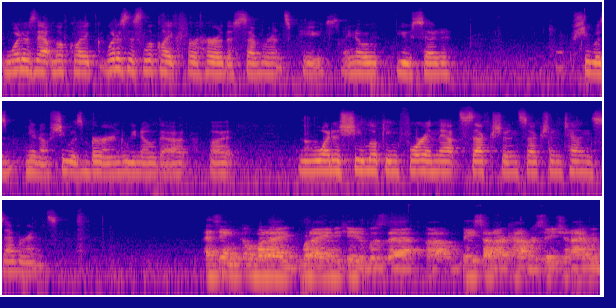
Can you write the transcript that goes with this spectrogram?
what does that look like, what does this look like for her, the severance piece? I know you said she was, you know, she was burned, we know that, but what is she looking for in that section, section ten severance? I think what I, what I indicated was that, um, based on our conversation, I would,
